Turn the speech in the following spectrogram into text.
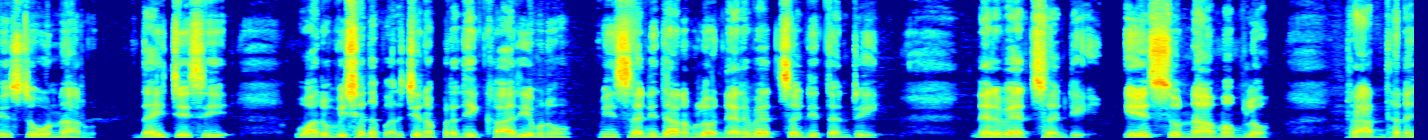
చేస్తూ ఉన్నారు. దయచేసి వారు విషదపరిచిన ప్రతి కార్యమును మీ సన్నిధానంలో నెరవేర్చండి తండ్రి నెరవేర్చండి. యేసు నామంలో ప్రార్థన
